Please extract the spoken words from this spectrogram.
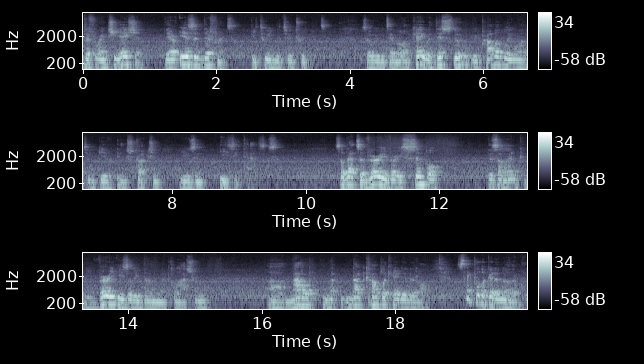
differentiation. There is a difference between the two treatments. So we would say, well, okay, with this student, we probably want to give instruction using easy tasks. So that's a very, very simple design, can be very easily done in a classroom. Uh, not, not complicated at all. Let's take a look at another one.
